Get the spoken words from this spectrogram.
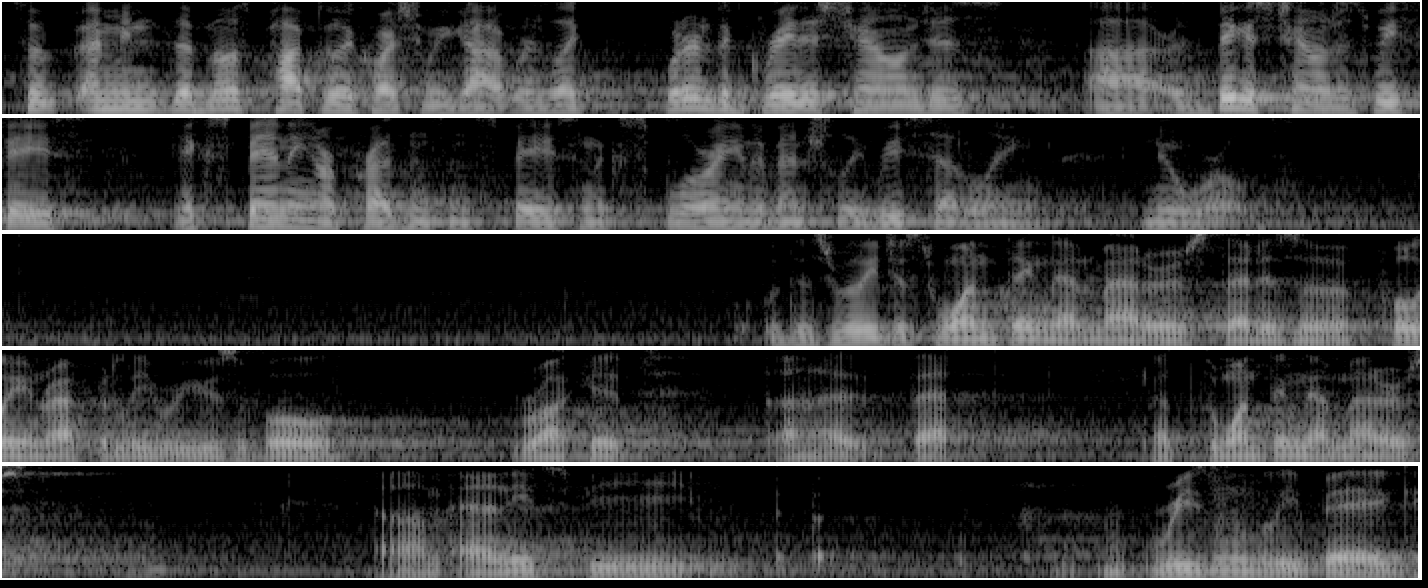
so, I mean, the most popular question we got was like, what are the greatest challenges uh, or the biggest challenges we face in expanding our presence in space and exploring and eventually resettling new worlds? There's really just one thing that matters that is a fully and rapidly reusable rocket, uh, that, that's the one thing that matters. Um, and it needs to be reasonably big,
